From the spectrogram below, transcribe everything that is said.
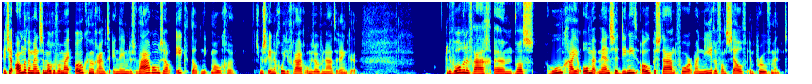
weet je, andere mensen mogen van mij ook hun ruimte innemen. Dus waarom zou ik dat niet mogen? Is misschien een goede vraag om eens over na te denken. De volgende vraag um, was: hoe ga je om met mensen die niet openstaan voor manieren van self-improvement?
